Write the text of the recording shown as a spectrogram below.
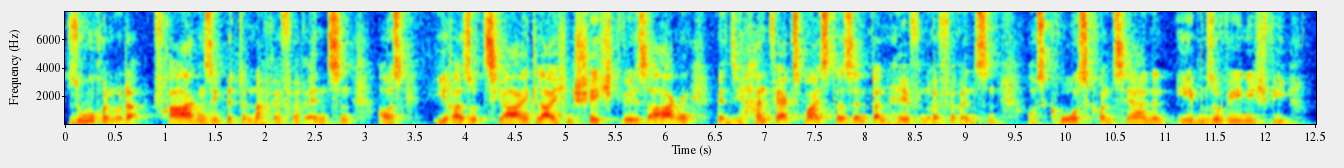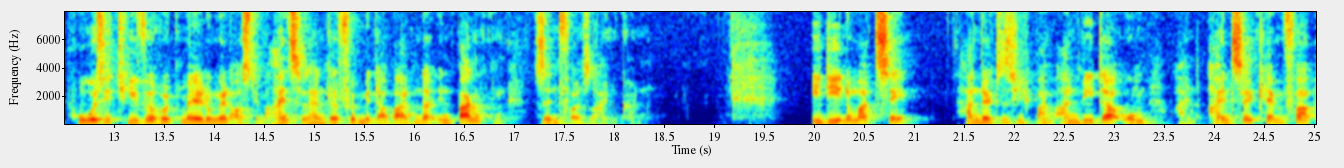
suchen oder fragen Sie bitte nach Referenzen aus ihrer sozial gleichen Schicht will sagen, wenn Sie Handwerksmeister sind, dann helfen Referenzen aus Großkonzernen ebenso wenig wie positive Rückmeldungen aus dem Einzelhandel für Mitarbeitende in Banken sinnvoll sein können. Idee Nummer 10. Handelt es sich beim Anbieter um einen Einzelkämpfer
